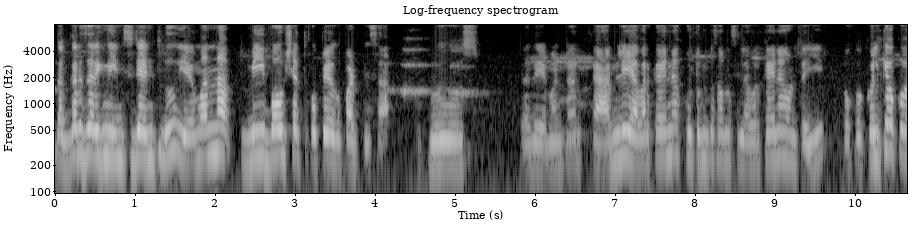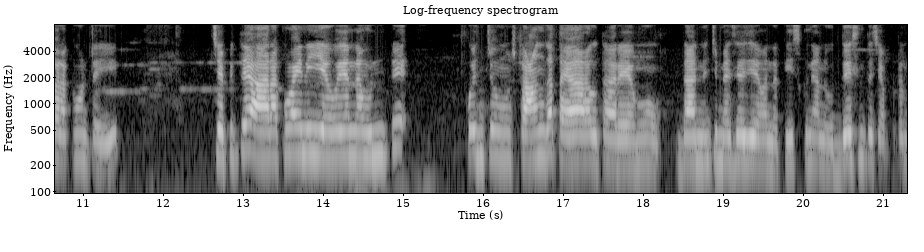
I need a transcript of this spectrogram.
దగ్గర జరిగిన ఇన్సిడెంట్లు ఏమన్నా మీ భవిష్యత్తుకు ఉపయోగపడుతుంది సార్? ఇప్పుడు అదేమంటారు? ఫ్యామిలీ ఎవరికైనా కుటుంబ సమస్యలు ఎవరికైనా ఉంటాయి. ఒక్కొక్కరికి ఒక్కొక్క రకం ఉంటాయి. చెప్తే ఆ రకమైన ఏవైనా ఉంటే కొంచెం స్ట్రాంగ్గా తయారవుతారేమో దాని నుంచి మెసేజ్ ఏమన్నా తీసుకుని అన్న ఉద్దేశంతో చెప్పడం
